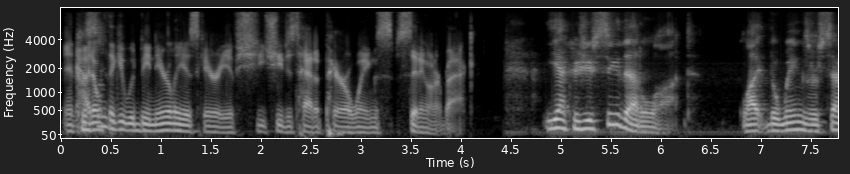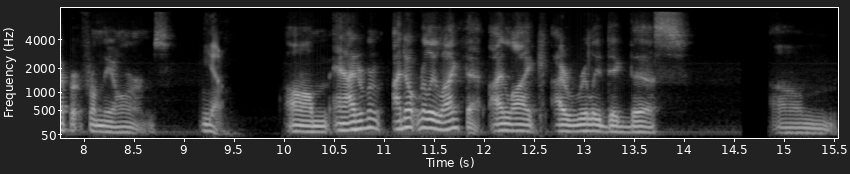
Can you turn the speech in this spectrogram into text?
And I don't think it would be nearly as scary if she she just had a pair of wings sitting on her back. Yeah, because you see that a lot. Like the wings are separate from the arms. Yeah. Um, and I don't I don't really like that. I like I really dig this um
